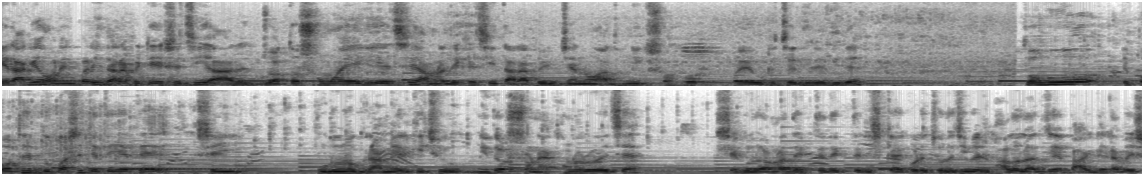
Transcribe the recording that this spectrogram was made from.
এর আগে অনেকবারই তারাপীঠে এসেছি আর যত সময় এগিয়েছে, আমরা দেখেছি তারাপীঠ যেন আধুনিক শহর হয়ে উঠেছে ধীরে ধীরে। তবুও পথের দুপাশে যেতে যেতে সেই পুরনো গ্রামের কিছু নিদর্শন এখনও রয়েছে। সেগুলো আমরা দেখতে দেখতে রিস্কায় করে চলেছি। বেশ ভালো লাগছে, বাইরেটা বেশ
